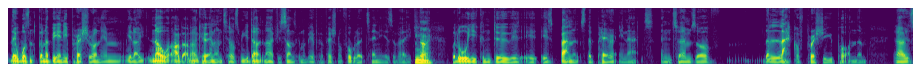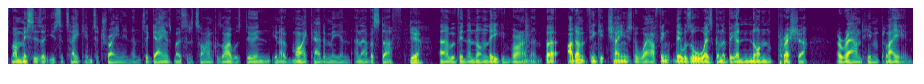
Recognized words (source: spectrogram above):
there wasn't going to be any pressure on him. You know, no, I, I don't care what anyone tells me. You don't know if your son's going to be a professional footballer at ten years of age. No. But all you can do is, is, is balance the parenting act in terms of the lack of pressure you put on them. You know, it's my missus that used to take him to training and to games most of the time because I was doing, you know, my academy and, and other stuff Yeah. uh, within the non-league environment. But I don't think it changed the way. I think there was always going to be a non-pressure around him playing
